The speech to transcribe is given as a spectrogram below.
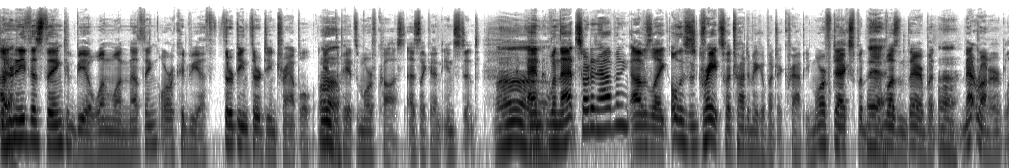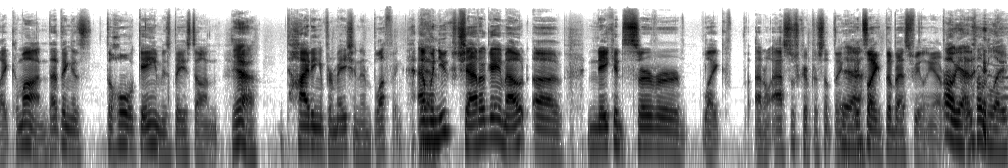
Underneath this thing could be a one one nothing, or it could be a thirteen thirteen trample. And you have to pay its morph cost as like an instant. And when that started happening, I was like, oh, this is great. So I tried to make a bunch of crappy morph decks, but Yeah. it wasn't there. But Netrunner, like, come on, that thing is the whole game is based on yeah. Hiding information and bluffing. And Yeah. when you shadow game out a naked server like I don't know, AstroScript or something, Yeah. it's like the best feeling ever. Oh yeah, totally.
